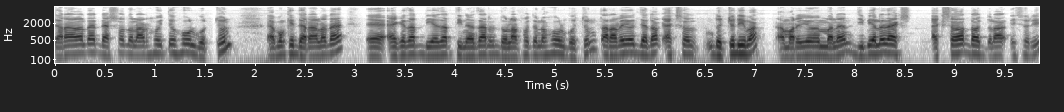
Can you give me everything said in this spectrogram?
যারা আলাদা দেড়শো ডলার হইতে হোল করছেন এবং কি যারা আলাদা এক হাজার দুই হাজার তিন হাজার ডলার পর্যন্ত হোল করছেন তারা যেদক একশো দৈত্য দিবা আমার মানে জিবি আলাদা একশো দশ ডলার সরি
